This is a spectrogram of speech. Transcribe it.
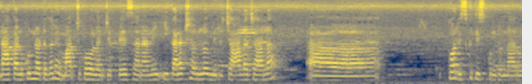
నాకు అనుకున్నట్టుగా నేను మార్చుకోవాలని చెప్పేసానని ఈ కనెక్షన్లో మీరు చాలా చాలా ఎక్కువ రిస్క్ తీసుకుంటున్నారు.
